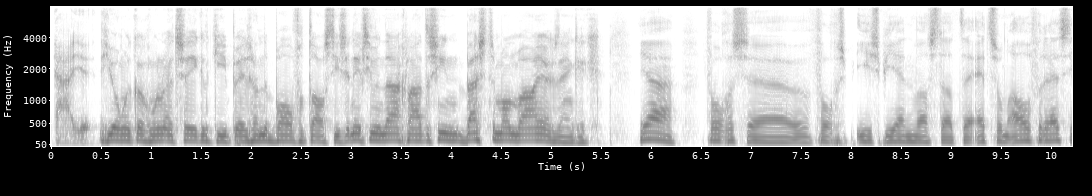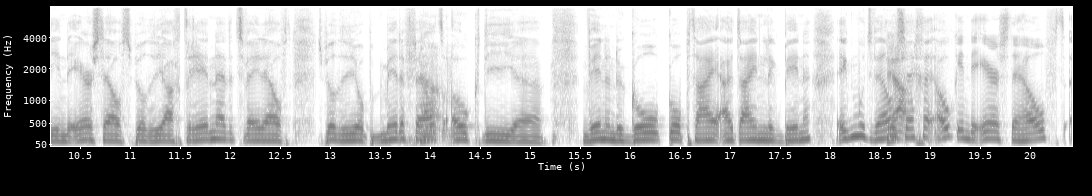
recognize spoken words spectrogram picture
Ja, ja die jongen kan gewoon uitstekend keeper. Is aan de bal fantastisch. En heeft hij vandaag laten zien, beste man bij Ajax, denk ik. Ja, volgens, uh, volgens ESPN was dat uh, Edson Alvarez. Die in de eerste helft speelde die achterin. Hè. De tweede helft speelde hij op het middenveld. Ja. Ook die uh, winnende goal kopt hij uiteindelijk binnen. Ik moet wel ja. zeggen, ook in de eerste helft...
